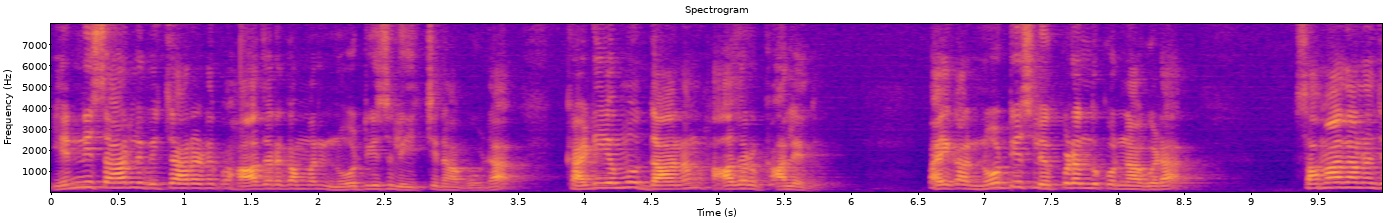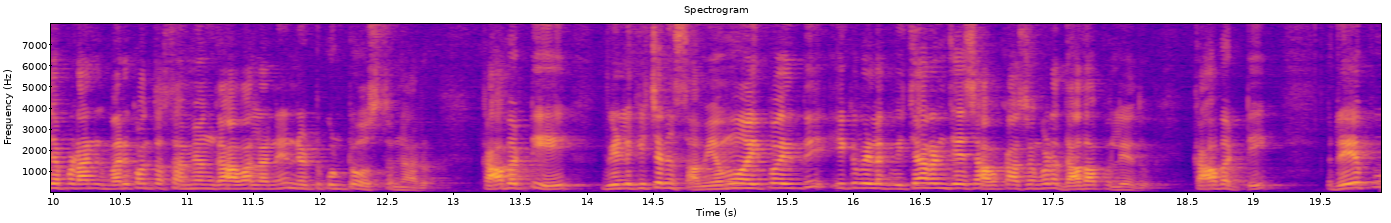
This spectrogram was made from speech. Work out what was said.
ఎన్నిసార్లు విచారణకు హాజరుగమ్మని నోటీసులు ఇచ్చినా కూడా కడియము దానం హాజరు కాలేదు. పైగా నోటీసులు ఎప్పుడు అందుకున్నా కూడా సమాధానం చెప్పడానికి మరికొంత సమయం కావాలని నెట్టుకుంటూ వస్తున్నారు. కాబట్టి వీళ్ళకి ఇచ్చిన సమయము అయిపోయింది ఇక వీళ్ళకి విచారణ చేసే అవకాశం కూడా దాదాపు లేదు. కాబట్టి రేపు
